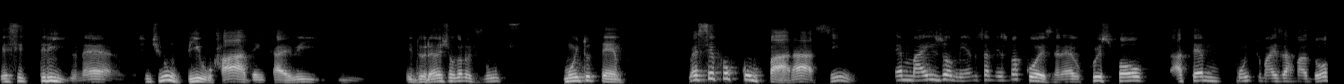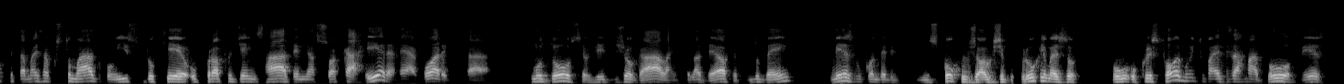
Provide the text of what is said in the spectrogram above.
esse trio, né? A gente não viu Harden, Kyrie e, e Duran jogando juntos muito tempo. Mas se for comparar, assim, é mais ou menos a mesma coisa, né? O Chris Paul até muito mais armador, porque está mais acostumado com isso do que o próprio James Harden na sua carreira, né? Agora que tá, mudou o seu jeito de jogar lá em Filadélfia, tudo bem mesmo quando ele nos poucos jogos de Brooklyn, mas o, o, Chris Paul é muito mais armador mesmo,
